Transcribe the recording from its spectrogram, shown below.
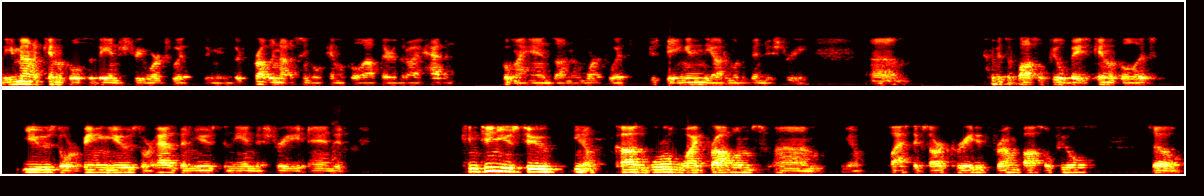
the amount of chemicals that the industry works with. I mean, there's probably not a single chemical out there that I haven't put my hands on and worked with, just being in the automotive industry. Um, if it's a fossil fuel based chemical, it's used or being used or has been used in the industry, and it continues to, you know, cause worldwide problems. Um, you know, plastics are created from fossil fuels, so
